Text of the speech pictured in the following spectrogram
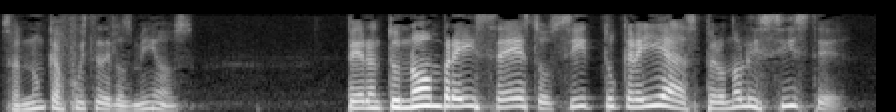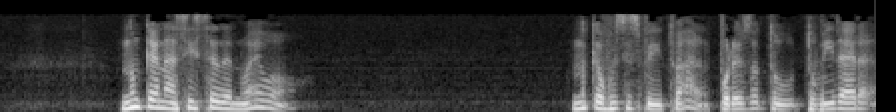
O sea, nunca fuiste de los míos. Pero en tu nombre hice esto. Sí, tú creías, pero no lo hiciste. Nunca naciste de nuevo. Nunca fuiste espiritual. Por eso tu, tu vida era,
